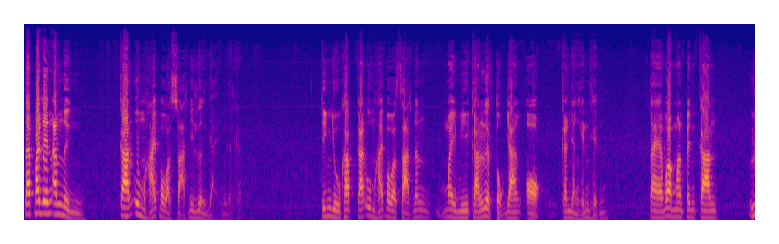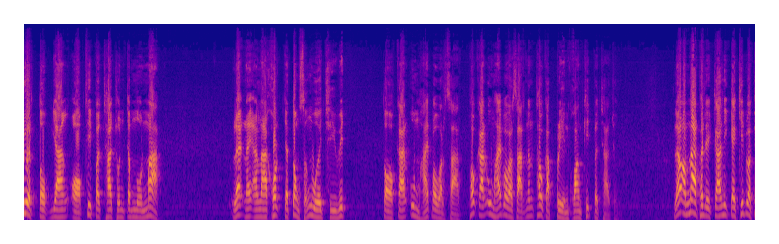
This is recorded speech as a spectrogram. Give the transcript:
แต่ประเด็นอันหนึ่ง การอุ้มหายประวัติศาสตร์นี่เรื่องใหญ่เหมือนกันครับจริงอยู่ครับการอุ้มหายประวัติศาสตร์นั้นไม่มีการเลือดตกยางออกกันอย่างเห็นเห็น แต่ว่ามันเป็นการเลือดตกยางออกที่ประชาชนจำนวนมาก และในอนาคตจะต้องสังเวยชีวิตต่อการอุ้มหายประวัติศาสตร์ เพราะการอุ้มหายประวัติศาสตร์นั้นเท่ากับเปลี่ยนความคิดประชาชน แล้วอำนาจเผด็จการนี่แกคิดว่าแก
